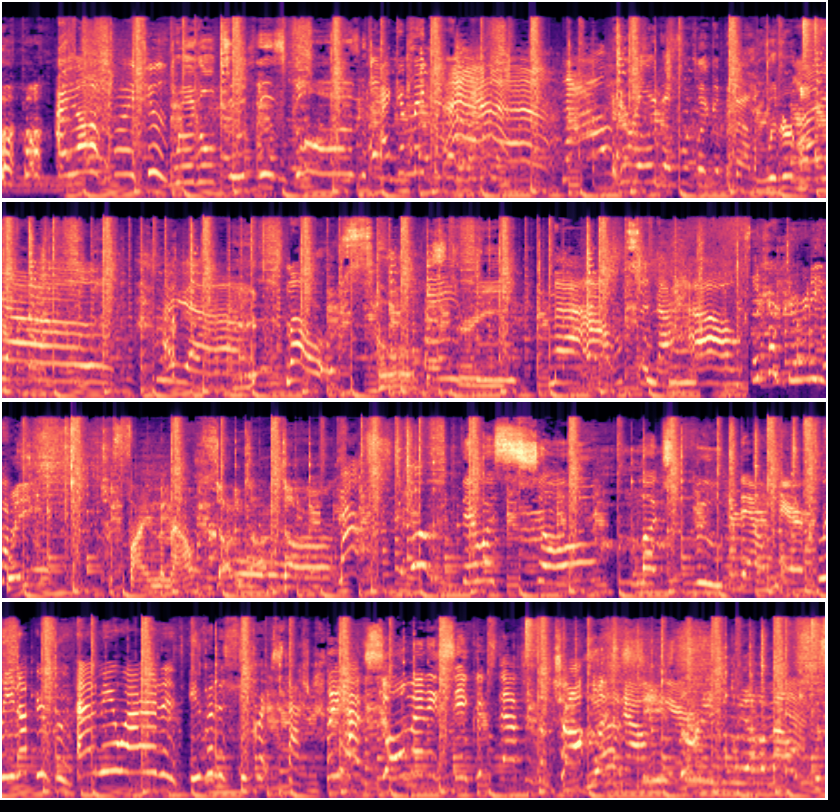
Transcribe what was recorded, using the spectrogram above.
I lost my tooth. Wiggle tooth is gone. I can make a banana. Now. It really does look like a banana. Glitter on Hello. Hello. Uh, uh, mouse. Oh, mystery. Mouse in the house. Look how dirty that Wait. To find the mouse. Dun dun dun. Mouse. Tooth. There was so much food down here. Clean up your food anywhere it is, even a secret stash.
